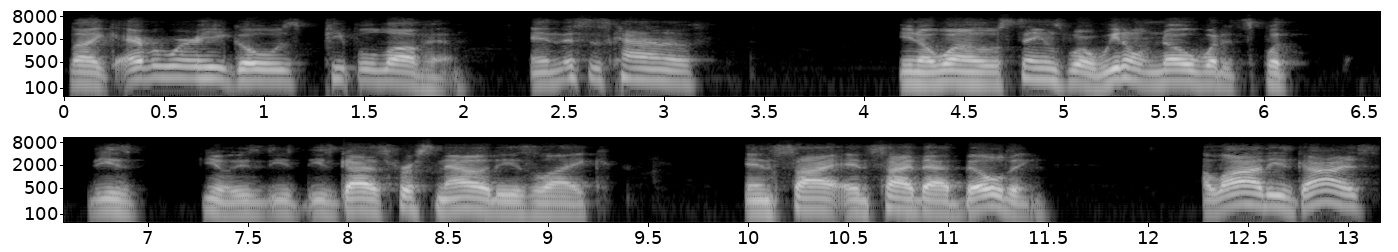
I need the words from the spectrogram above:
Like everywhere he goes, people love him. And this is kind of, you know, one of those things where we don't know what it's what these you know these, these these guys' personalities like inside inside that building. A lot of these guys,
